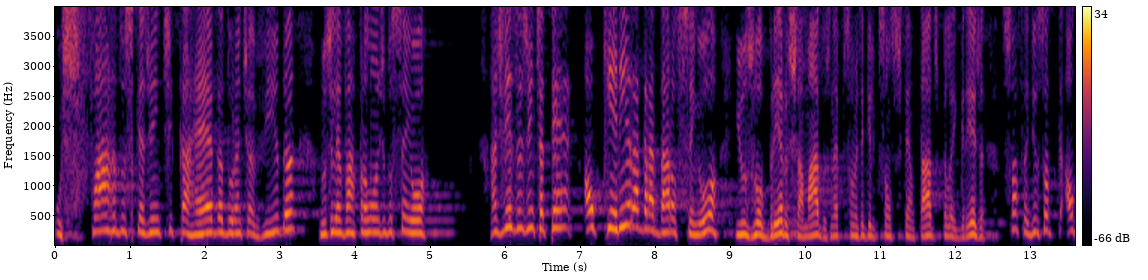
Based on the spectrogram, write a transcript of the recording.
os fardos que a gente carrega durante a vida, nos levar para longe do Senhor. Às vezes a gente até, ao querer agradar ao Senhor, e os obreiros chamados, né, principalmente aqueles que são sustentados pela igreja, sofrem disso, ao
